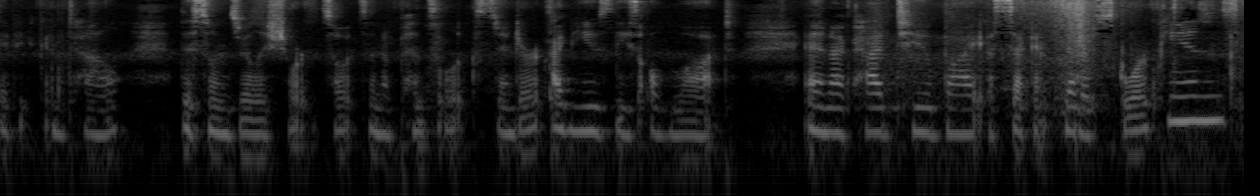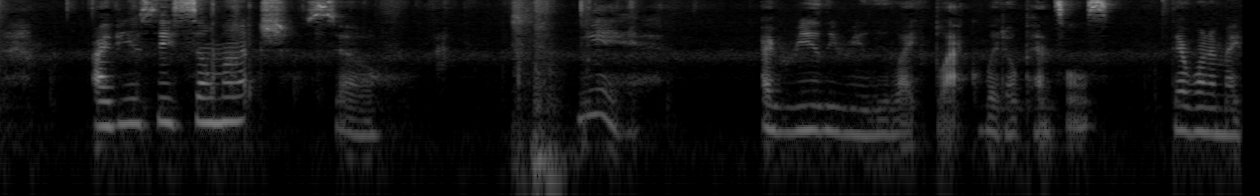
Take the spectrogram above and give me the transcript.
if you can tell. This one's really short so it's in a pencil extender. I've used these a lot and I've had to buy a second set of scorpions. I've used these so much so yeah. I really, really like Black Widow pencils. They're one of my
